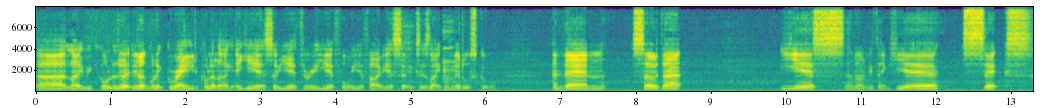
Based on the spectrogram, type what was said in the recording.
uh, like we call it we don't call it grade, we call it like a year. So year three, year four, year five, year six is like Mhm. middle school, and then so that years. Hold on, let me think. Year six.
